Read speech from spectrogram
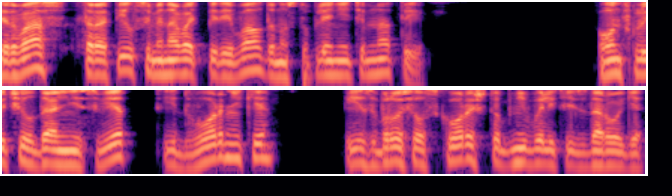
Сервас торопился миновать перевал до наступления темноты. Он включил дальний свет и дворники и сбросил скорость, чтобы не вылететь с дороги.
